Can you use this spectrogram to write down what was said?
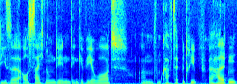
diese Auszeichnung, den, den GW Award ähm, vom Kfz-Betrieb erhalten.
